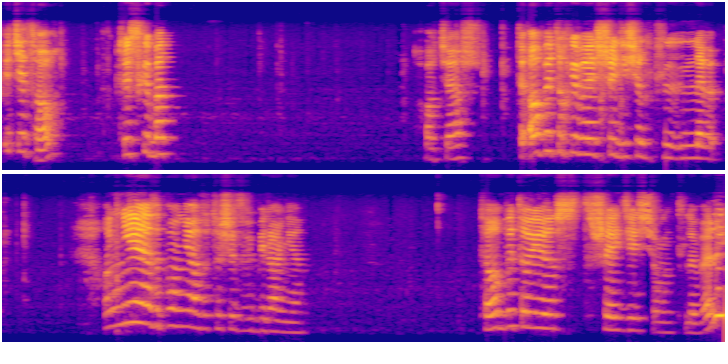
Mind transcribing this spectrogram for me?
Wiecie co? To jest chyba... Chociaż... Te oby to chyba jest 60 level. O nie, zapomniałam, to też jest wybieranie. To by to jest 60 leveli?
